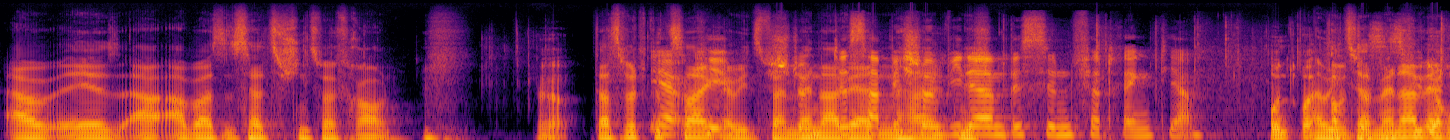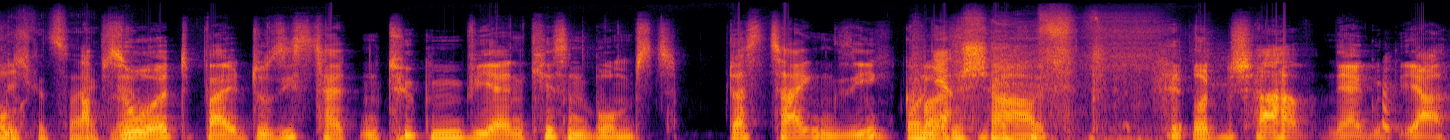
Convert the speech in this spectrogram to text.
Aber, äh, aber es ist halt zwischen zwei Frauen. Ja. Das wird Ja, gezeigt, okay, aber die zwei stimmt. Männer Das werden habe ich schon halt wieder nicht ein bisschen verdrängt, ja. Und, Aber die und zwei das Männer werden nicht gezeigt, absurd, weil du siehst halt einen Typen, wie er ein Kissen bumst. Das zeigen sie. Und ein Schaf. Und ein Schaf. Na gut, ja.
